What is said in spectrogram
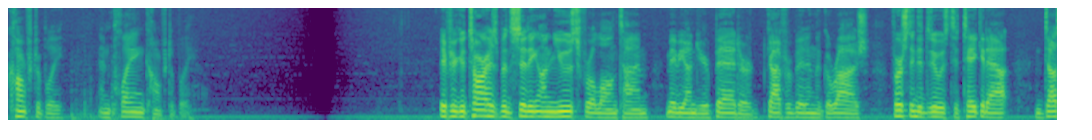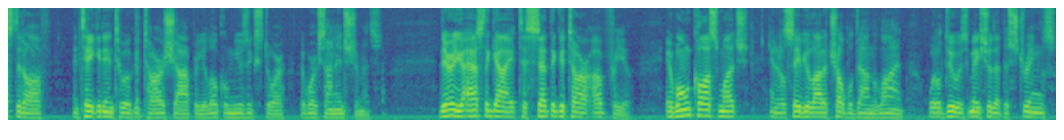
comfortably and playing comfortably. If your guitar has been sitting unused for a long time, maybe under your bed or, God forbid, in the garage, first thing to do is to take it out and dust it off and take it into a guitar shop or your local music store that works on instruments. There, you ask the guy to set the guitar up for you. It won't cost much and it'll save you a lot of trouble down the line. What it'll do is make sure that the strings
